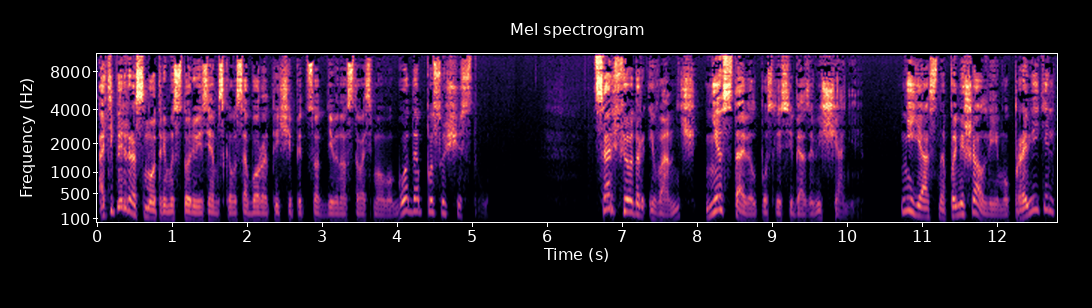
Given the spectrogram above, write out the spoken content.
А теперь рассмотрим историю Земского собора 1598 года по существу. Царь Федор Иванович не оставил после себя завещания. Неясно, помешал ли ему правитель,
